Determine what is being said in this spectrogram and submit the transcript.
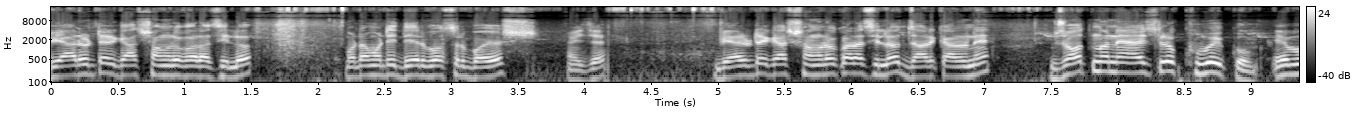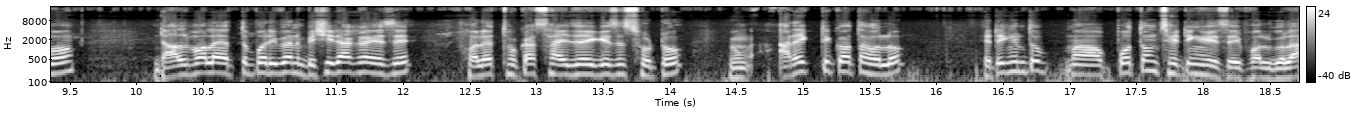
বিয়ারোটের গাছ সংগ্রহ করা ছিল, মোটামুটি দেড় বছর বয়স। এই যে, বিয়ারোটের গাছ সংগ্রহ করা ছিল, যার কারণে যত্ন নেওয়া হয়েছিল খুবই কম এবং ডালপালা এত পরিমাণ বেশি রাখা হয়েছে ফলের থোকা সাইজ হয়ে গেছে ছোট। এবং আরেকটি কথা হলো, এটা কিন্তু প্রথম সেটিং হয়েছে এই ফলগুলা।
